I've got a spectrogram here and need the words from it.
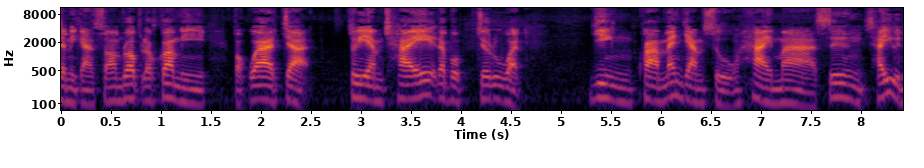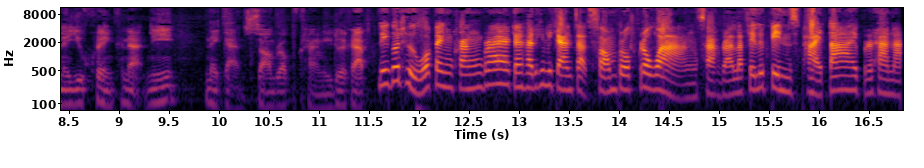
จะมีการซ้อมรบ แล้วก็มีบอกว่าจะเตรียมใช้ระบบจรวด ยิงความแม่นยำสูงไฮมาซึ่งใช้อยู่ในยูเครนขณะนี้ในการซ้อมรบครั้งนี้ด้วยครับ นี่ก็ถือว่าเป็นครั้งแรกนะคะที่มีการจัดซ้อมรบระหว่างสหรัฐและฟิลิปปินส์ภายใต้ประธานา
